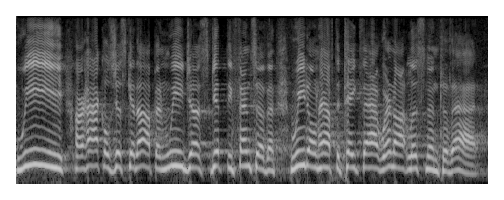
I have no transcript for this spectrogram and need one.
we, our hackles just get up and we just get defensive and we don't have to take that. We're not listening to that.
